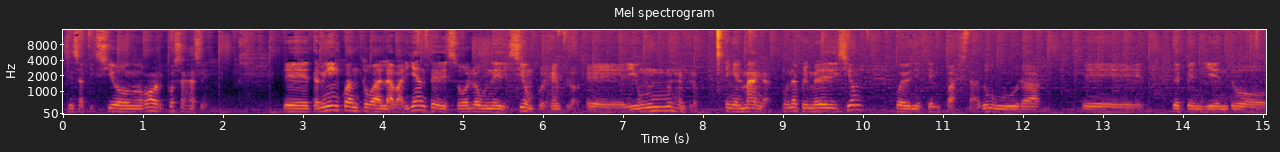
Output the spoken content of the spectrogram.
ciencia ficción, horror, cosas así. Eh, también en cuanto a la variante de solo una edición, por ejemplo, eh, un ejemplo, en el manga, una primera edición puede venirte en pastadura, dependiendo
